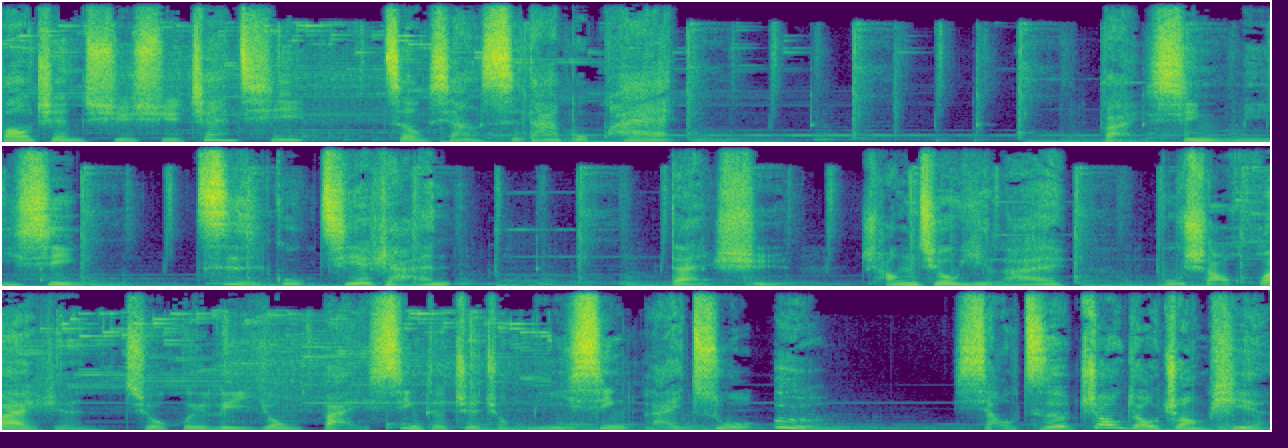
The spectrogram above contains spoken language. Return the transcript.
包拯徐徐站起，走向四大捕快。百姓迷信，自古皆然。但是长久以来，不少坏人就会利用百姓的这种迷信来作恶，小则招摇撞骗，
